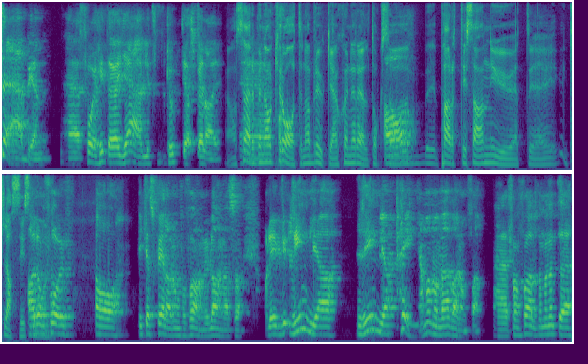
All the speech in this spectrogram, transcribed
Serbien eh, får, hittar jag jävligt duktiga spelare. Ja, serberna och kroaterna brukar generellt också. Ja. Partisan är ju ett klassiskt ja, de får, ja, vilka spelare de får fram ibland alltså. Och det är rimliga, rimliga pengar man värvar dem för. Framförallt när man inte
